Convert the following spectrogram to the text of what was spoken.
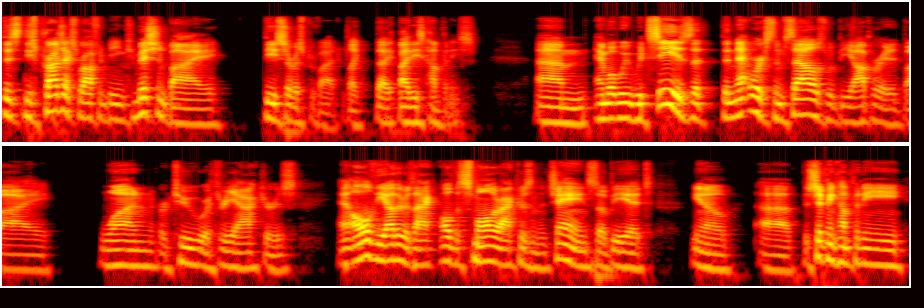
this, these projects were often being commissioned by these service providers, like by, by these companies. Um, and what we would see is that the networks themselves would be operated by one or two or three actors, and all the others act, all the smaller actors in the chain. So be it you know uh, the shipping company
